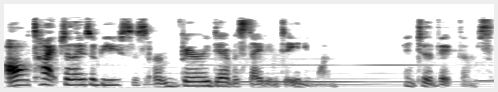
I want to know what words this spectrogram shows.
All types of those abuses are very devastating to anyone and to the victims.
